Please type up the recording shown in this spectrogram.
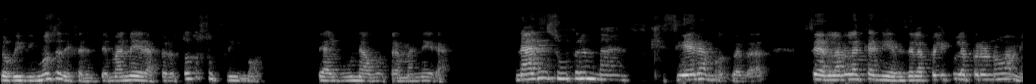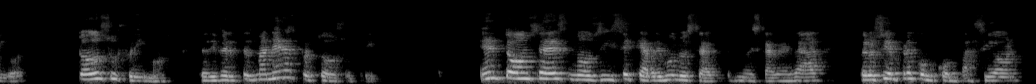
lo vivimos de diferente manera, pero todos sufrimos de alguna u otra manera. Nadie sufre más. Quisiéramos, ¿verdad? Ser la Blancanieves de la película, pero no, amigos. Todos sufrimos de diferentes maneras, pero todos sufrimos. Entonces nos dice que abrimos nuestra, nuestra verdad, pero siempre con compasión,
